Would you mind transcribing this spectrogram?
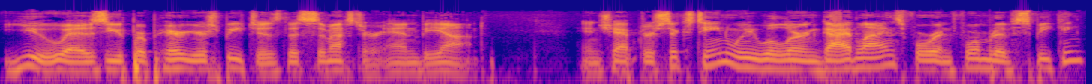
you as you prepare your speeches this semester and beyond. In Chapter 16, we will learn guidelines for informative speaking.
